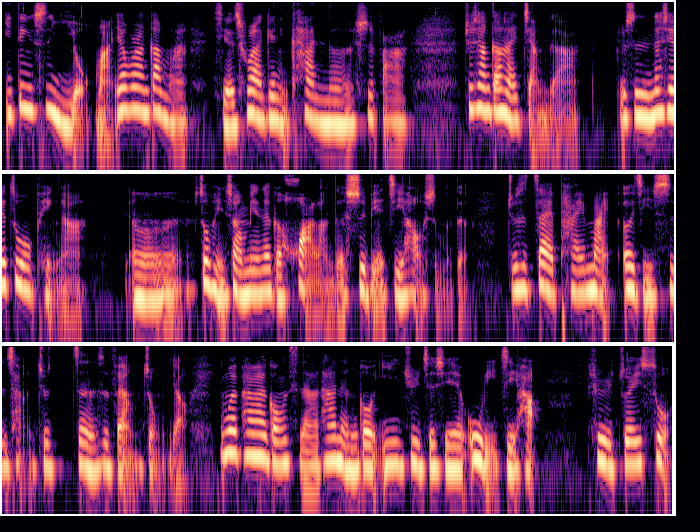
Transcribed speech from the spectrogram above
一定是有嘛，要不然干嘛写出来给你看呢？是吧？就像刚才讲的啊，就是那些作品啊，嗯，作品上面那个画廊的识别记号什么的，就是在拍卖二级市场就真的是非常重要，因为拍卖公司啊，它能够依据这些物理记号去追溯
